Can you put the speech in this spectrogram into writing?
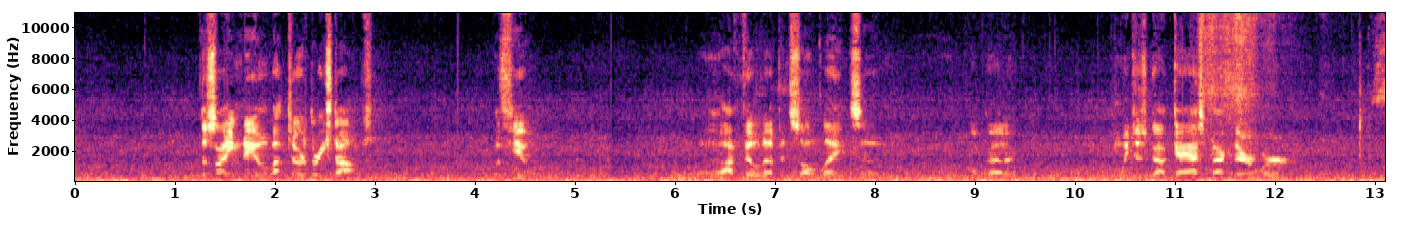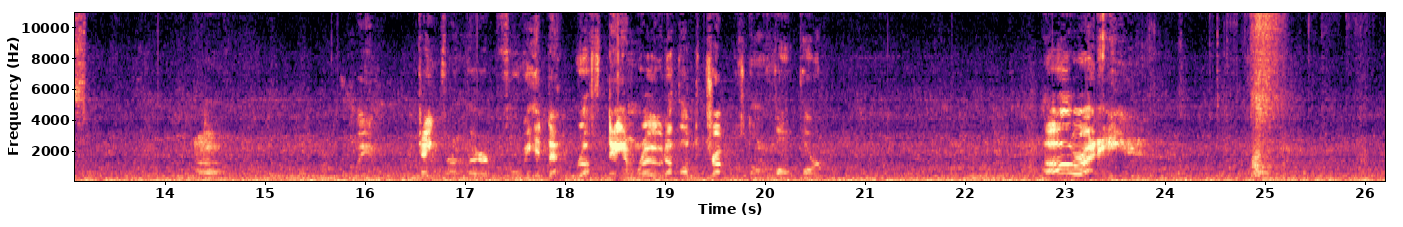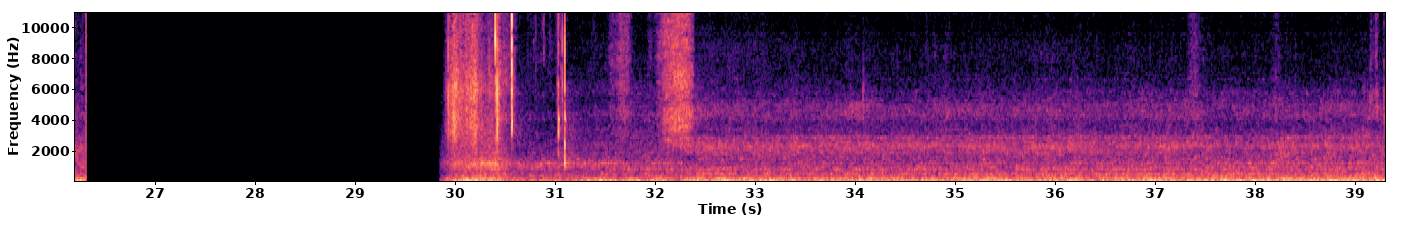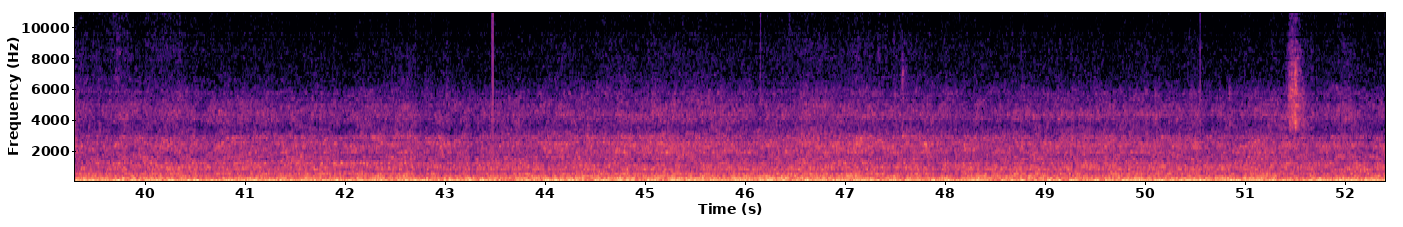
the same deal, about two or three stops with fuel. Uh, I filled up in Salt Lake, so I've got. We just got gas back there where uh, came from there. Before we hit that rough damn road, I thought the truck was going to fall apart. Alrighty.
